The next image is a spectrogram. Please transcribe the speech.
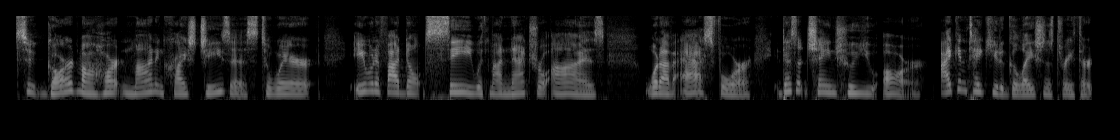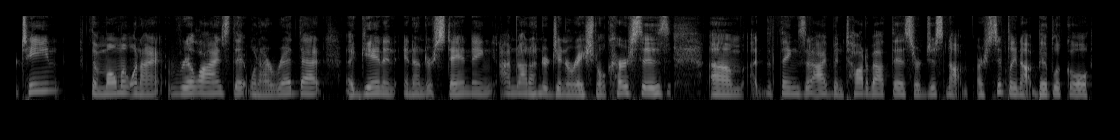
to guard my heart and mind in Christ Jesus to where even if I don't see with my natural eyes what I've asked for, it doesn't change who you are. I can take you to Galatians 3:13. The moment when I realized that when I read that again and, and understanding I'm not under generational curses, um, the things that I've been taught about this are just not are simply not biblical.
